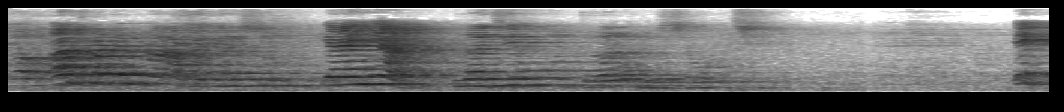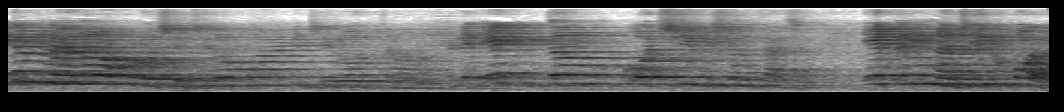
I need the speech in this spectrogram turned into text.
તો અર્થઘટનમાં આપણે કહીશું કે અહીંયા નજીવું ધન વિષમ છે. એકદમ નાનો આંકડો છે 0.03 એટલે એકદમ ઓછી વિષમતા છે. એકની નજીક હોય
